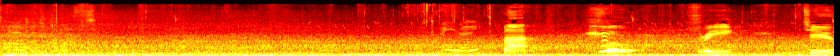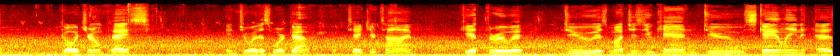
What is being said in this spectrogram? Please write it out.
10 inchworms. Are you ready? Five, four, three, two, go at your own pace. Enjoy this workout. Take your time. Get through it. Do as much as you can. Do scaling as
